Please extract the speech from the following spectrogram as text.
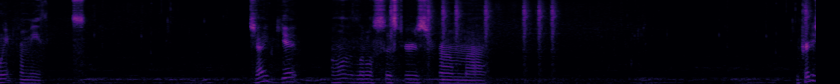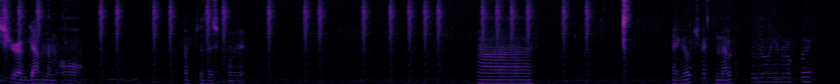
Point Prometheus. Did I get all the little sisters from, uh... I'm pretty sure I've gotten them all. Up to this point. Uh, can I go check the medical pavilion real quick?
